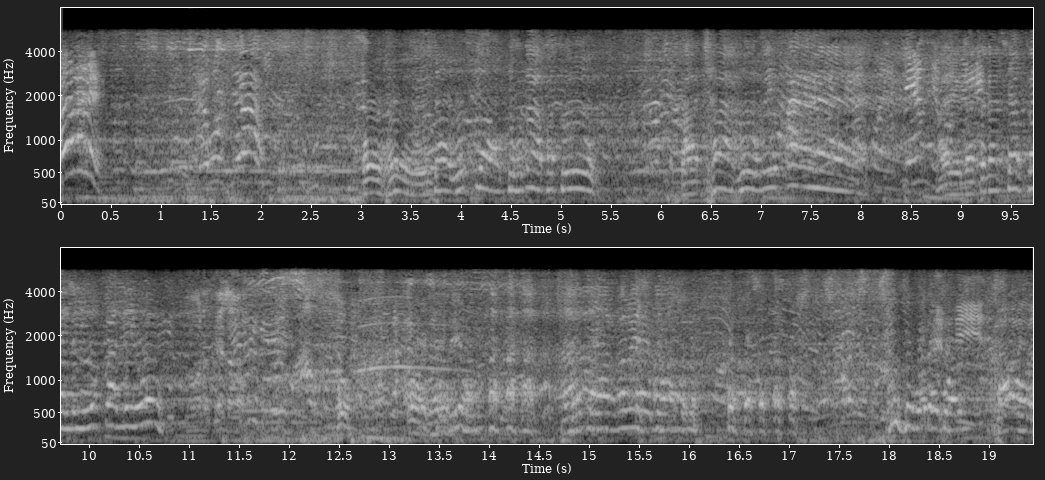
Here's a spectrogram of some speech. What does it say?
Hey! เดี๋ยวมันเยอะโอ้โหเจ้าวุฒิหลอกอยู่หน้าประตูกาชากลูกนี้แม่ให้กันชนะเจ้ากะลิวกะลิวโอ้โหนี่ผมขาอ่อนก็ไม่พอรู้สึกว่าได้บอลขาอ่อน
